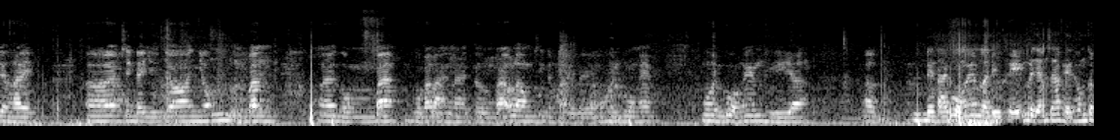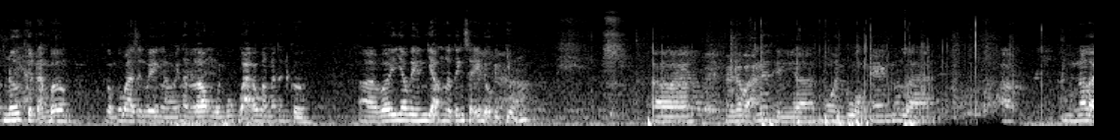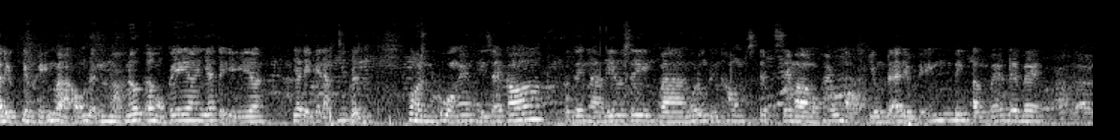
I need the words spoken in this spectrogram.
chào thầy à, em xin đại diện cho nhóm luận văn. À, gồm ba gồm ba bạn là cường bảo long. Xin trình bày về mô hình của bọn em. Mô hình của bọn em thì à, đề tài của bọn em là điều khiển và giám sát hệ thống cấp nước cho trạm bơm gồm có ba sinh viên là nguyễn thành long quỳnh quốc bảo và mai thanh cường. À, với giáo viên hướng dẫn là tiến sĩ đỗ việt dũng. À, về cơ bản thì mô hình của bọn em nó là nó là điều điều khiển và ổn định mực nước ở một cái ờ, giá trị ờ, giá trị cài đặt nhất định. Mô hình của bọn em thì sẽ có đầu tiên là BLC và mô đun truyền thông CM1241 dùng để điều khiển biến tần với FDB à,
